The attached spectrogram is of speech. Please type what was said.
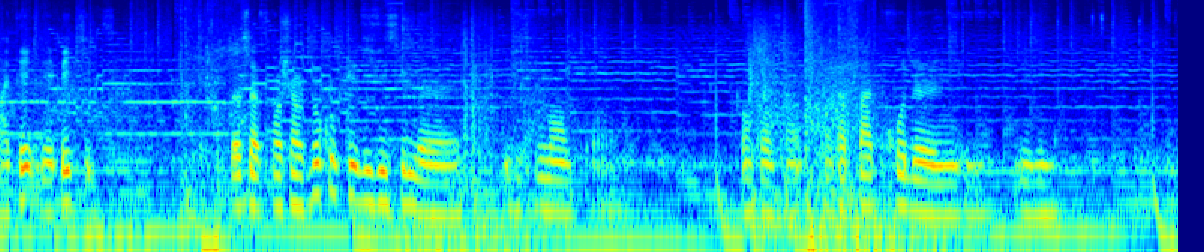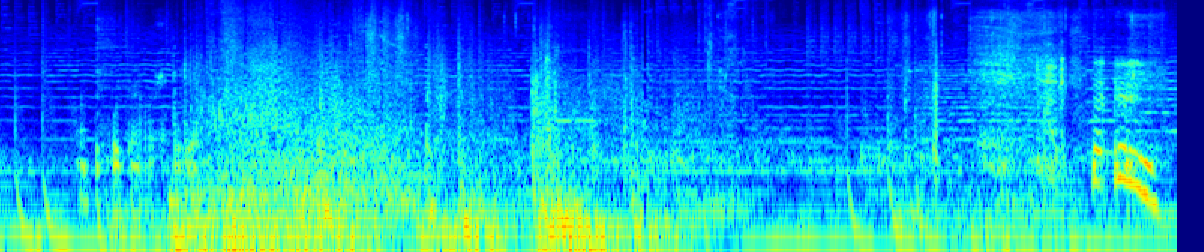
arrêter les bêtises. Ça, se recharge beaucoup plus difficile, euh, difficilement pour, quand t'as pas trop de Un peu trop tard, je peux dire.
